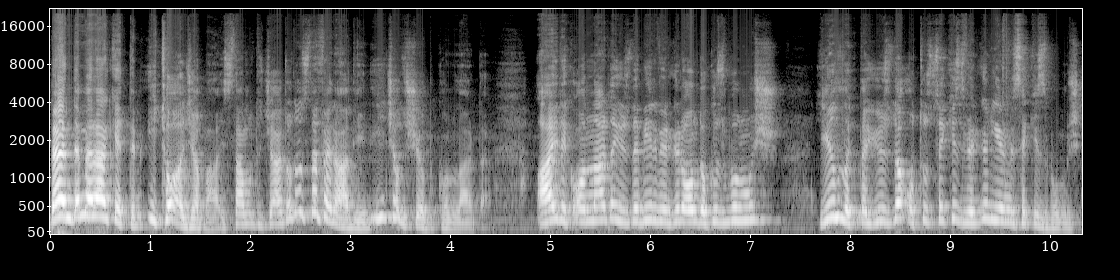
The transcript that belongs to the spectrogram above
Ben de merak ettim. İTO acaba? İstanbul Ticaret Odası da fena değil. İyi çalışıyor bu konularda. Aylık onlarda %1,19 bulmuş. Yıllıkta %38,28 bulmuş.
